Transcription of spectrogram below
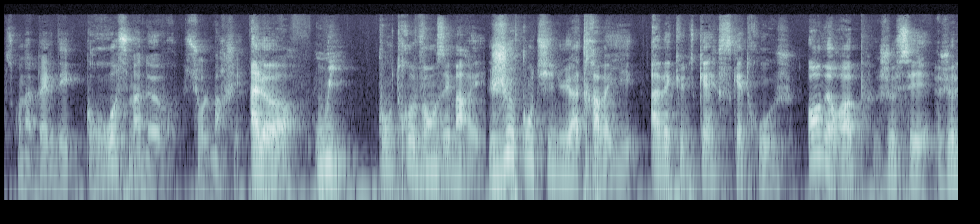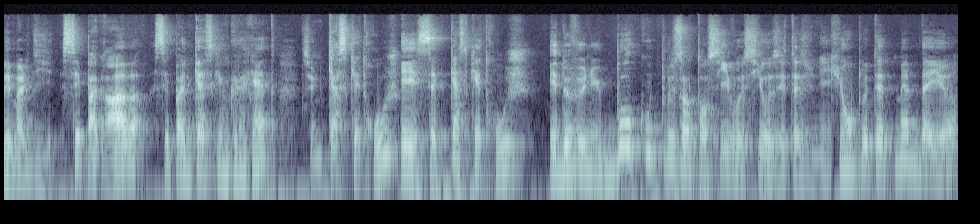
ce qu'on appelle des grosses manœuvres sur le marché. Alors, oui, contre vents et marées, je continue à travailler avec une casquette rouge en Europe. Je sais, je l'ai mal dit, c'est pas grave, c'est pas une casquette, c'est une casquette rouge. Et cette casquette rouge est devenue beaucoup plus intensive aussi aux États-Unis, qui ont peut-être même d'ailleurs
